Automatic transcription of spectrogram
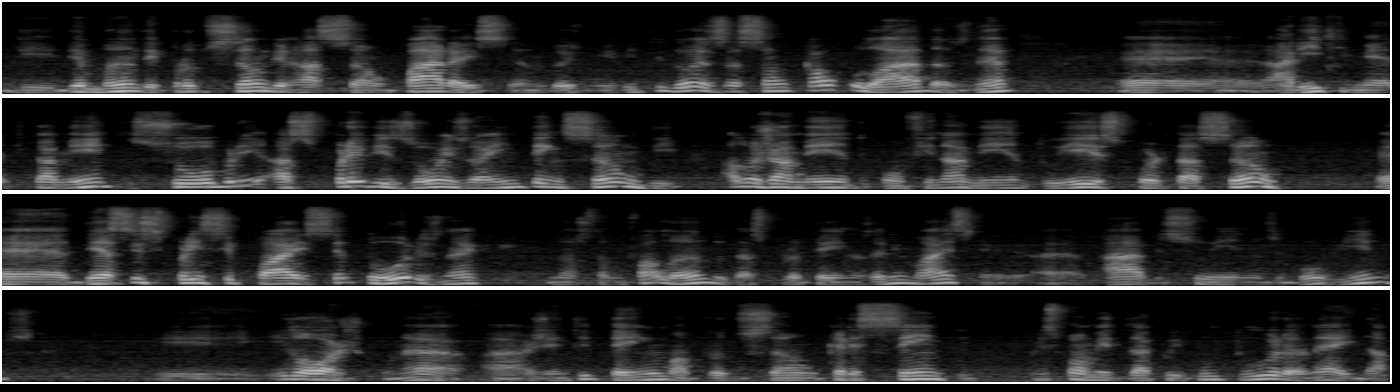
de, demanda e produção de ração para esse ano 2022, elas são calculadas, né, é, aritmeticamente sobre as previsões, a intenção de alojamento, confinamento e exportação é, desses principais setores, né, que nós estamos falando, das proteínas animais, é, aves, suínos e bovinos, e, e, lógico, né, a gente tem uma produção crescente, principalmente da aquicultura né, e da,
